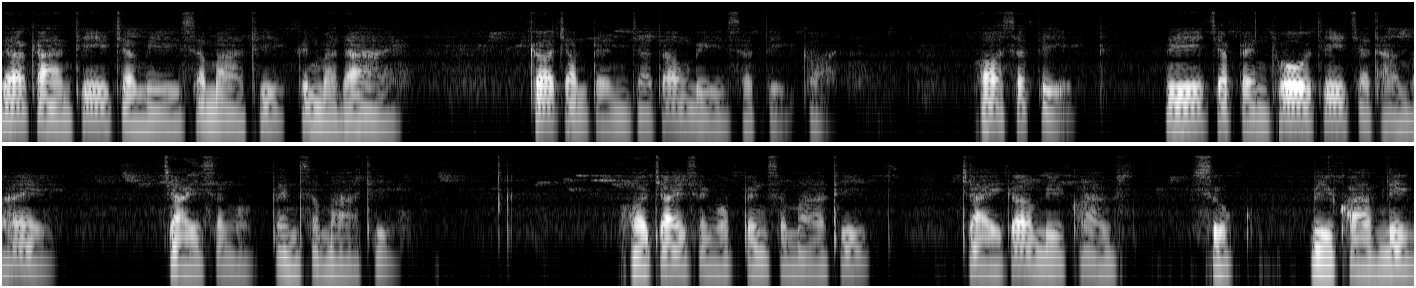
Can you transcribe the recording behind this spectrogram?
และการที่จะมีสมาธิขึ้นมาได้ ก็จำเป็นจะต้องมีสติก่อน เพราะสตินี้จะเป็นผู้ที่จะทำให้ใจสงบเป็นสมาธิ พอใจสงบเป็นสมาธิ ใจก็มีความสุข มีความนิ่ง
